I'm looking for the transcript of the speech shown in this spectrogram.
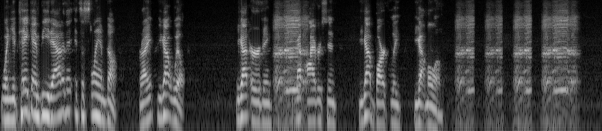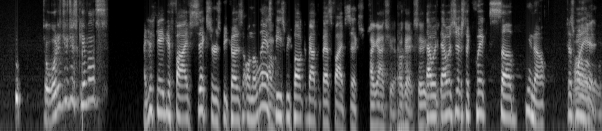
when you take Embiid out of it, it's a slam dunk, right? You got Will, you got Erving, you got Iverson, you got Barkley, you got Malone. So what did you just give us? I just gave you five Sixers because on the last Oh. piece we talked about the best five Sixers. I got you. Okay, so That was that was just a quick sub, you know. Just want to hit it. Oh,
